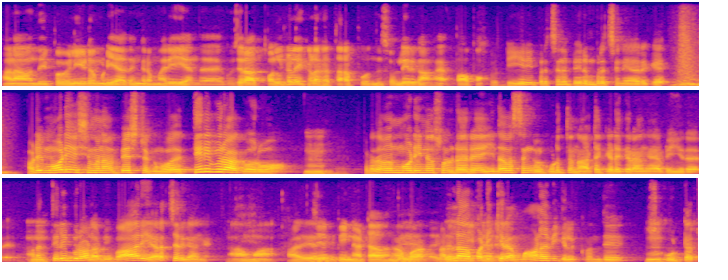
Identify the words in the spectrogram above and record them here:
ஆனா வந்து இப்ப வெளியிட முடியாதுங்கிற மாதிரி அந்த குஜராத் பல்கலைக்கழக தரப்பு வந்து சொல்லியிருக்காங்க. பார்ப்போம் டிகிரி பிரச்சனை பெரும் பிரச்சனையா இருக்கு. அப்படியே மோடி விஷயமா நம்ம பேசிட்டு இருக்கும்போது திரிபுராக்கு வருவோம். பிரதமர் மோடி என்ன சொல்றாரு? இலவசங்கள் கொடுத்து நாட்டை கெடுக்கிறாங்க அப்படிங்கிறாரு. ஆனா திரிபுரால அப்படி வாரி இறைச்சிருக்காங்க ஆமா. அது நட்டா வந்து ஆமா. நல்லா. படிக்கிற மாணவிகளுக்கு வந்து ஸ்கூட்டர்.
